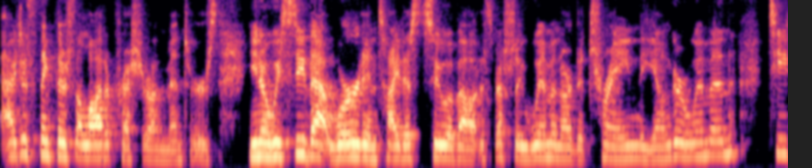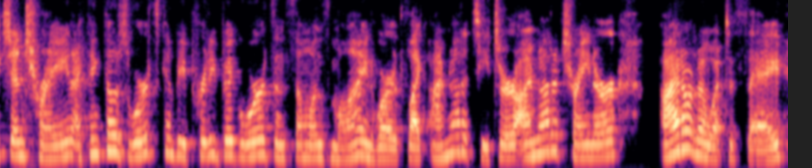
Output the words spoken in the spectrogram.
I just think there's a lot of pressure on mentors. You know, we see that word in Titus 2 about especially women are to train the younger women, teach and train. I think those words can be pretty big words in someone's mind where it's like, I'm not a teacher, I'm not a trainer, I don't know what to say.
